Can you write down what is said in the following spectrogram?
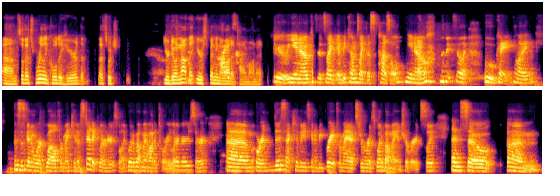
Um, so that's really cool to hear that that's what you're doing. Not that you're spending a lot of time on it. do, you know, because it's like it becomes like this puzzle, you know. like so like, ooh, okay, like this is gonna work well for my kinesthetic learners, but like what about my auditory learners? Or um, or this activity is gonna be great for my extroverts. What about my introverts? Like, and so um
